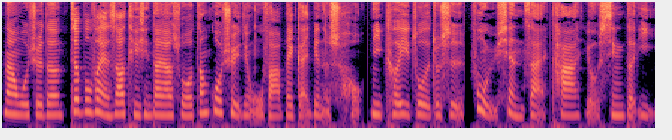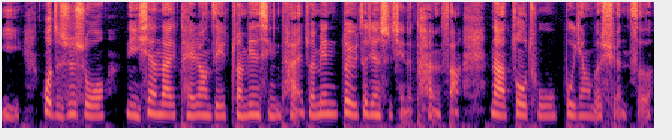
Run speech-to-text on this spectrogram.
那我觉得这部分也是要提醒大家说，当过去已经无法被改变的时候，你可以做的就是赋予现在它有新的意义，或者是说你现在可以让自己转变心态，转变对于这件事情的看法，那做出不一样的选择，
